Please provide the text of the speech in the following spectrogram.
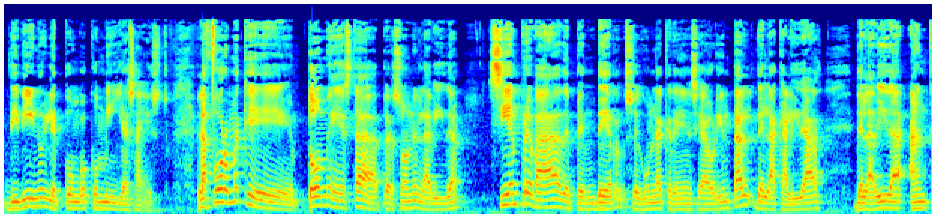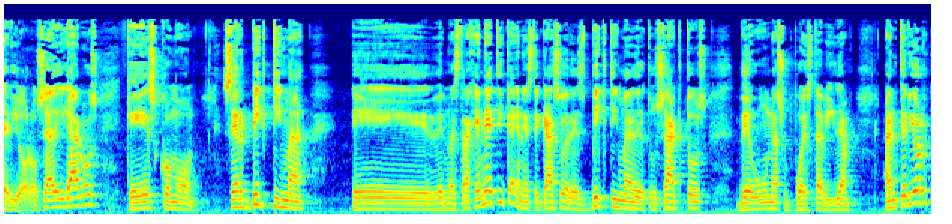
divino y le pongo comillas a esto. La forma que tome esta persona en la vida siempre va a depender, según la creencia oriental, de la calidad de la vida anterior. O sea, digamos que es como ser víctima eh, de nuestra genética, en este caso eres víctima de tus actos de una supuesta vida anterior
